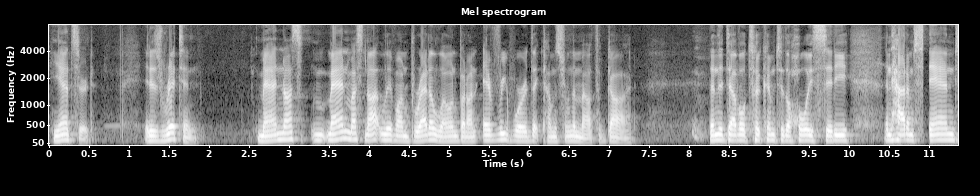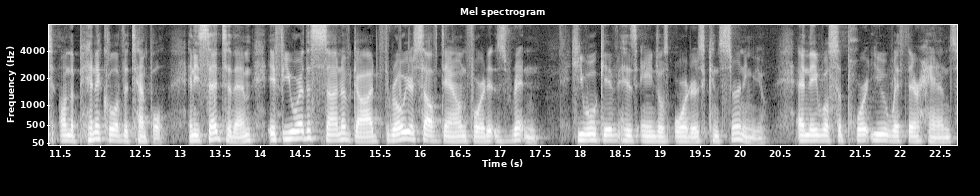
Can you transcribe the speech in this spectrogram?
He answered, It is written, man must, man must not live on bread alone, but on every word that comes from the mouth of God. Then the devil took him to the holy city and had him stand on the pinnacle of the temple. And he said to them, If you are the Son of God, throw yourself down, for it is written, He will give his angels orders concerning you, and they will support you with their hands,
